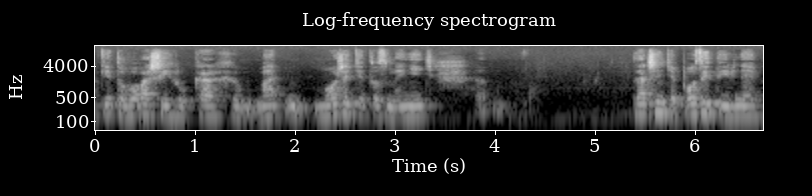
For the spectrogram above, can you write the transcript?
je to vo vašich rukách. Ma, môžete to zmeniť. Začnite pozitívne,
